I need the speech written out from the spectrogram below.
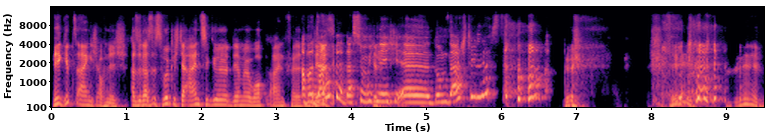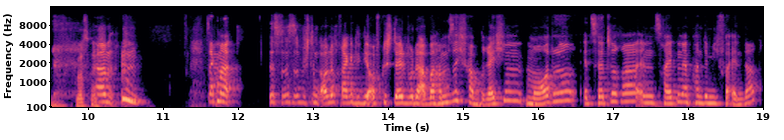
Nee, gibt es eigentlich auch nicht. Also das ist wirklich der einzige, der mir überhaupt einfällt. Aber danke, ist, dass du mich nicht äh, dumm dastehen lässt. nee, nee, nee, nee, du hast recht. Ähm, sag mal, das ist bestimmt auch eine Frage, die dir aufgestellt wurde, aber haben sich Verbrechen, Morde etc. in Zeiten der Pandemie verändert?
